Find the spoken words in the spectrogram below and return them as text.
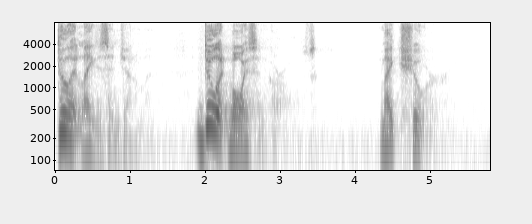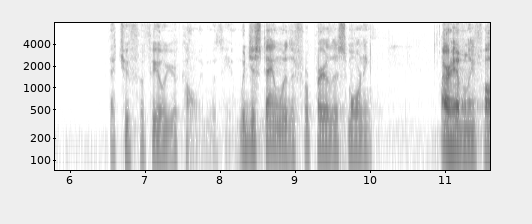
Do it, ladies and gentlemen. Do it, boys and girls. Make sure that you fulfill your calling with Him. Would you stand with us for prayer this morning? Our Heavenly Father.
